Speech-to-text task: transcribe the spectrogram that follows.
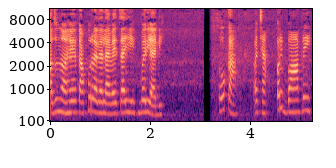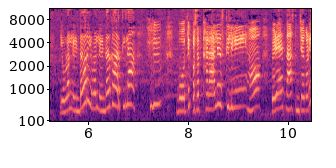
अजून हे कापूर राहिला लावायचा ये बरी आली. हो का? अच्छा अरे बापरे एवढा लेंडर एवढा लेंडर का आरतीला? बहुतेक प्रसाद खायला आले असतील हे हा हो, पेढे आहेत ना तुमच्याकडे?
